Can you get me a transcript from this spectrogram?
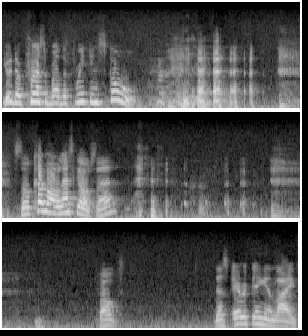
you're the principal of the freaking school. so come on, let's go, son. Folks, does everything in life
